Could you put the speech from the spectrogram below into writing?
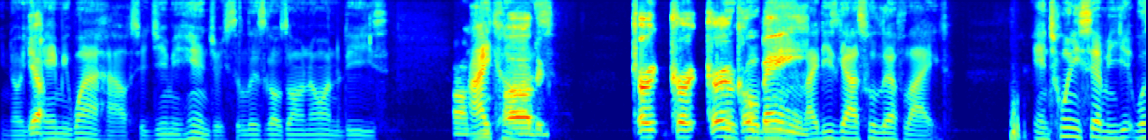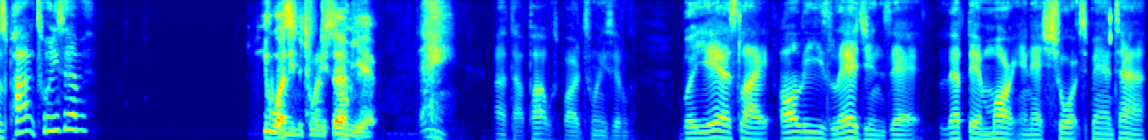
You know, your Yeah. Amy Winehouse, your Jimi Hendrix. The list goes on and on of these um, icons. Uh, the Kurt, Kurt, Kurt, Cobain. like these guys who left like in twenty seven years. Was Pac twenty seven? he wasn't even 27 Okay. yet. Dang, I thought Pop was part of twenty seven. But yeah, it's like all these legends that left their mark in that short span of time.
